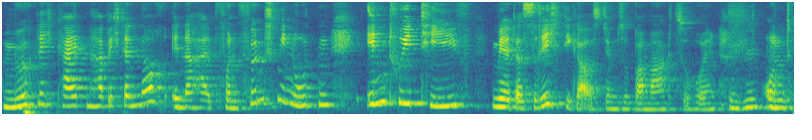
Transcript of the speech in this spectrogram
Möglichkeiten habe ich denn noch innerhalb von fünf Minuten intuitiv mir das Richtige aus dem Supermarkt zu holen? Mhm. Und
